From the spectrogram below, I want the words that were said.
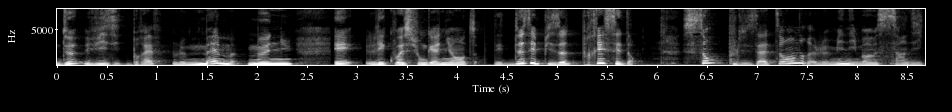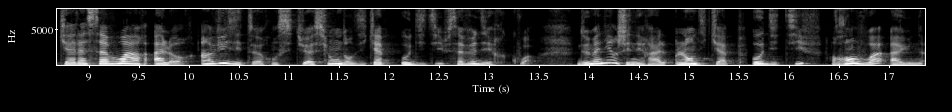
de visite. Bref, le même menu et l'équation gagnante des deux épisodes précédents. Sans plus attendre, le minimum syndical à savoir. Alors, un visiteur en situation d'handicap auditif, ça veut dire quoi? De manière générale, l'handicap auditif renvoie à une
